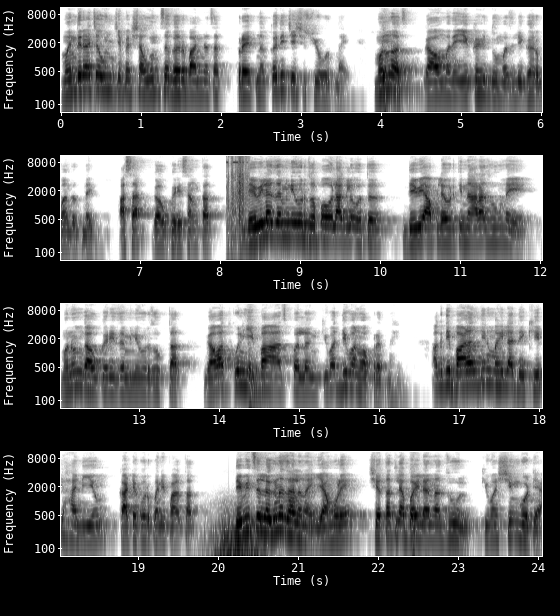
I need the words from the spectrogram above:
मंदिराच्या उंचीपेक्षा उंच घर बांधण्याचा प्रयत्न कधीच यशस्वी होत नाही. म्हणूनच गावामध्ये एकही दुमजली घर बांधत नाहीत असा गावकरी सांगतात. देवीला जमिनीवर झोपावं लागलं होतं. देवी आपल्यावरती नाराज होऊ नये म्हणून गावकरी जमिनीवर झोपतात. गावात कुणीही बाज पलंग किंवा दिवाण वापरत नाही. अगदी बाळंतीन महिला देखील हा नियम काटेकोरपणे पाळतात. देवीचं लग्न झालं नाही यामुळे शेतातल्या बैलांना झूल किंवा शिंगोट्या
